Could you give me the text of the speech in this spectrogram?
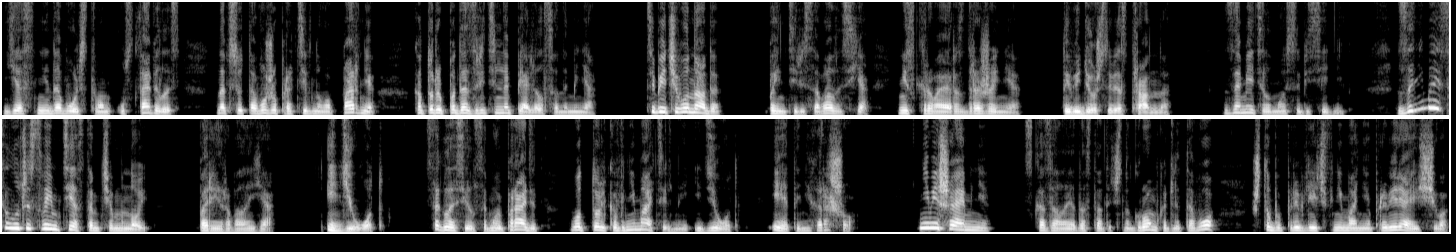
Я с недовольством уставилась на все того же противного парня, который подозрительно пялился на меня. «Тебе чего надо?» – поинтересовалась я, не скрывая раздражения. «Ты ведешь себя странно», – заметил мой собеседник. «Занимайся лучше своим тестом, чем мной», – парировала я. «Идиот», – согласился мой прадед, вот только внимательный идиот, и это нехорошо. «Не мешай мне», – сказала я достаточно громко для того, чтобы привлечь внимание проверяющего,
